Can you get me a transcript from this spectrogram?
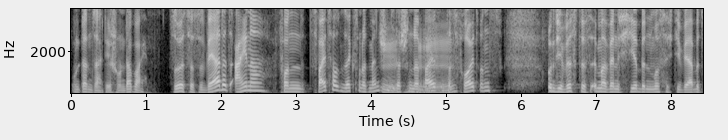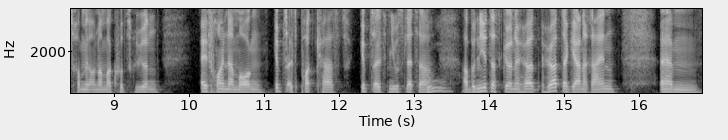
und dann seid ihr schon dabei. So ist es. Werdet einer von 2600 Menschen, die da schon dabei sind. Das freut uns. Und ihr wisst es, immer wenn ich hier bin, muss ich die Werbetrommel auch nochmal kurz rühren. Elf Freunde am Morgen gibt's als Podcast, gibt's als Newsletter. Abonniert das gerne, hört, hört da gerne rein. Ähm,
